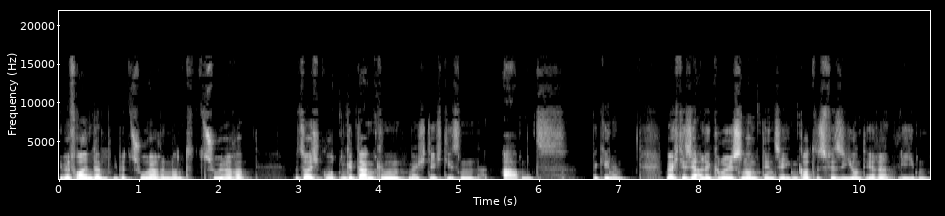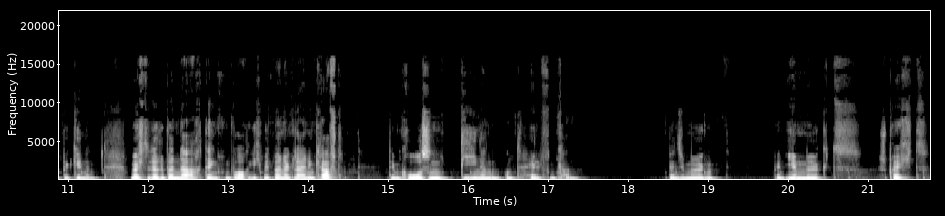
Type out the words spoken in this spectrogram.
Liebe Freunde, liebe Zuhörerinnen und Zuhörer, mit solch guten Gedanken möchte ich diesen Abend beginnen. Möchte Sie alle grüßen und den Segen Gottes für Sie und Ihre Lieben beginnen. Möchte darüber nachdenken, wo auch ich mit meiner kleinen Kraft dem Großen dienen und helfen kann. Wenn Sie mögen, wenn ihr mögt, sprecht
